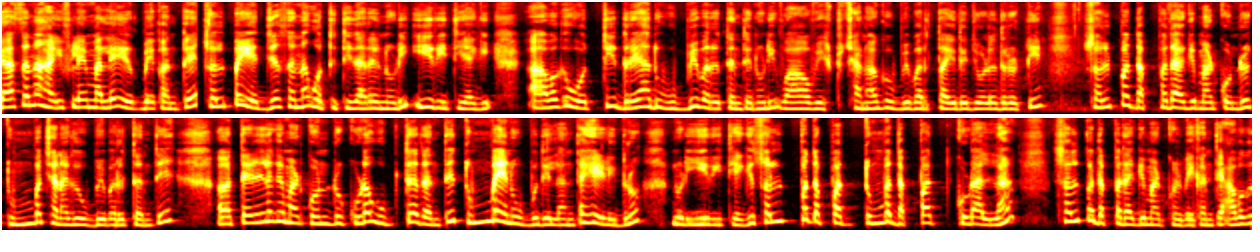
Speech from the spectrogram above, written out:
ಗ್ಯಾಸನ್ನು ಹೈ ಫ್ಲೇಮಲ್ಲೇ ಇರಬೇಕಂತೆ. ಸ್ವಲ್ಪ ಎಜ್ಜಸನ್ನು ಒತ್ತುತ್ತಿದ್ದಾರೆ ನೋಡಿ ಈ ರೀತಿಯಾಗಿ. ಆವಾಗ ಒತ್ತಿದ್ರೆ ಅದು ಉಬ್ಬಿ ಬರುತ್ತಂತೆ ನೋಡಿ. ವಾವ್, ಎಷ್ಟು ಚೆನ್ನಾಗಿ ಉಬ್ಬಿ ಬರ್ತಾ ಇದೆ ಜೋಳದ ರೊಟ್ಟಿ. ಸ್ವಲ್ಪ ದಪ್ಪದಾಗಿ ಮಾಡಿಕೊಂಡ್ರೆ ತುಂಬ ಚೆನ್ನಾಗಿ ಉಬ್ಬಿ ಬರುತ್ತಂತೆ. ತೆಳ್ಳಗೆ ಮಾಡಿಕೊಂಡ್ರು ಕೂಡ ಉಬ್ತದಂತೆ. ತುಂಬ ಏನು ಉಬ್ಬುದಿಲ್ಲ ಅಂತ ಹೇಳಿದರು. ನೋಡಿ ಈ ರೀತಿಯಾಗಿ ಸ್ವಲ್ಪ ದಪ್ಪ, ತುಂಬ ದಪ್ಪ ಕೂಡ ಅಲ್ಲ. ಸ್ವಲ್ಪ ದಪ್ಪದಾಗಿ ಮಾಡ್ಕೊಳ್ಬೇಕಂತೆ. ಆವಾಗ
